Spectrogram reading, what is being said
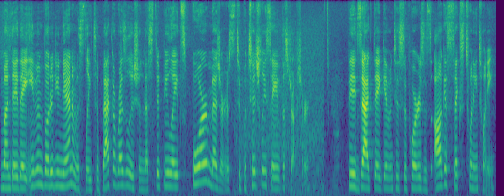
Monday, they even voted unanimously to back a resolution that stipulates four measures to potentially save the structure. The exact date given to supporters is August 6, 2020.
